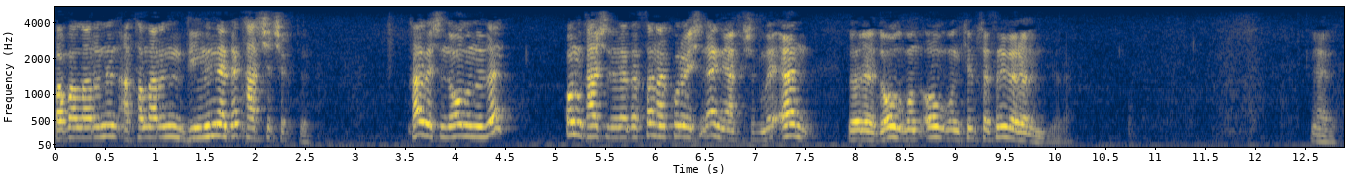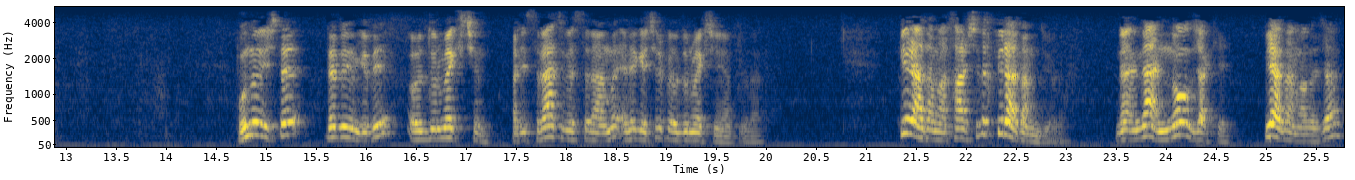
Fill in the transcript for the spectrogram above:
babalarının, atalarının dinine de karşı çıktı. Kardeşinin oğlunu da, onun karşılığında da sana Kureyş'in en yakışıklı, en böyle dolgun, olgun kimsesini verelim diyorlar. Evet. Bunu işte dediğim gibi öldürmek için, Aleyhisselatü Vesselam'ı ele geçirip öldürmek için yapıyorlar. Bir adama karşılık bir adam diyorlar. Ne, ne, ne olacak ki? Bir adam alacağız,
